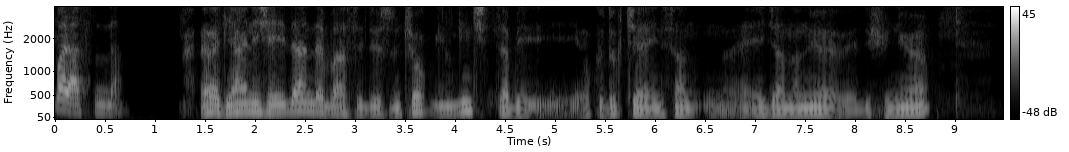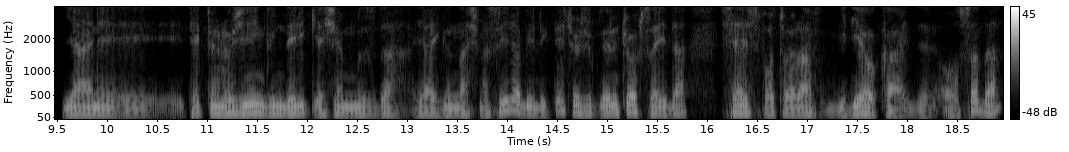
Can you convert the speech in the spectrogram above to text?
var aslında. Evet yani şeyden de bahsediyorsun. Çok ilginç tabii okudukça insan heyecanlanıyor ve düşünüyor. Yani e, teknolojinin gündelik yaşamımızda yaygınlaşmasıyla birlikte çocukların çok sayıda ses, fotoğraf, video kaydı olsa da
